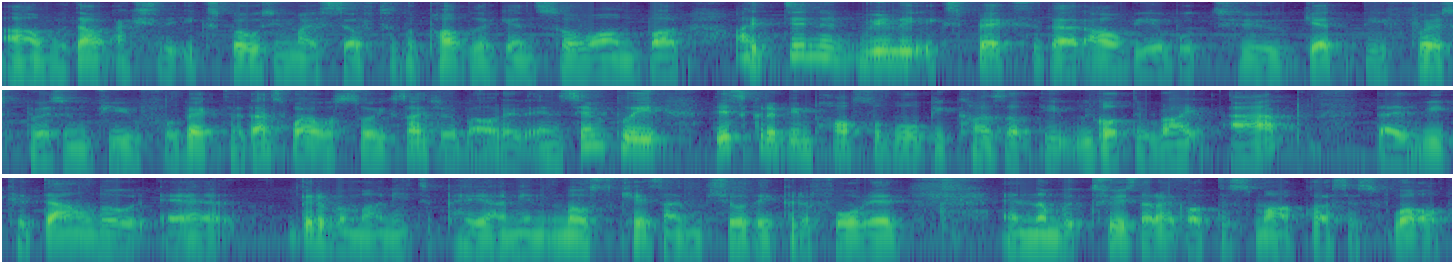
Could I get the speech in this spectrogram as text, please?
uh, without actually exposing myself to the public and so on. But I didn't really expect that I'll be able to get the first person view for Vector. That's why I was so excited about it. And simply, this could have been possible because of the we got the right app that we could download uh, bit of a money to pay. I mean, most kids, I'm sure they could afford it. And number two is that I got the smart glass as well.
